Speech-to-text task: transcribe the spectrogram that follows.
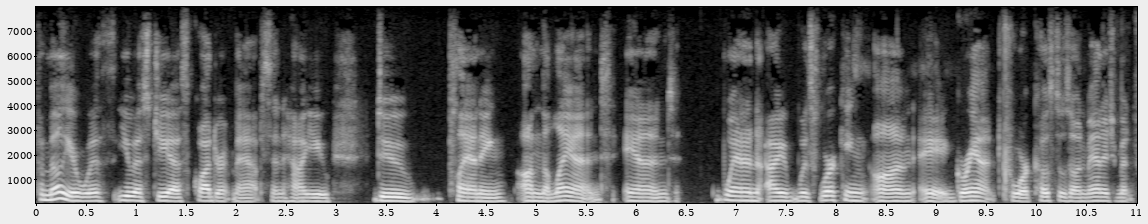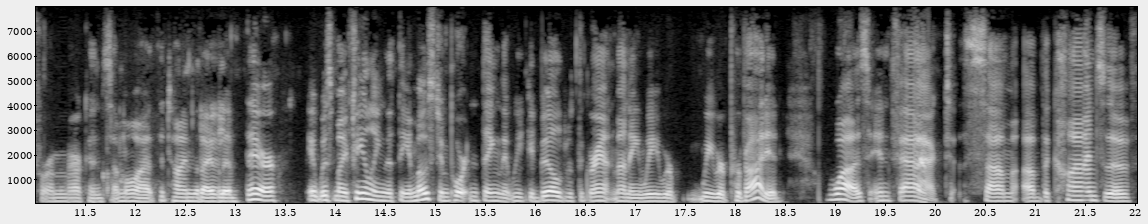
familiar with USGS quadrant maps and how you do planning on the land. And when I was working on a grant for coastal zone management for American Samoa at the time that I lived there, it was my feeling that the most important thing that we could build with the grant money we were we were provided was in fact some of the kinds of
